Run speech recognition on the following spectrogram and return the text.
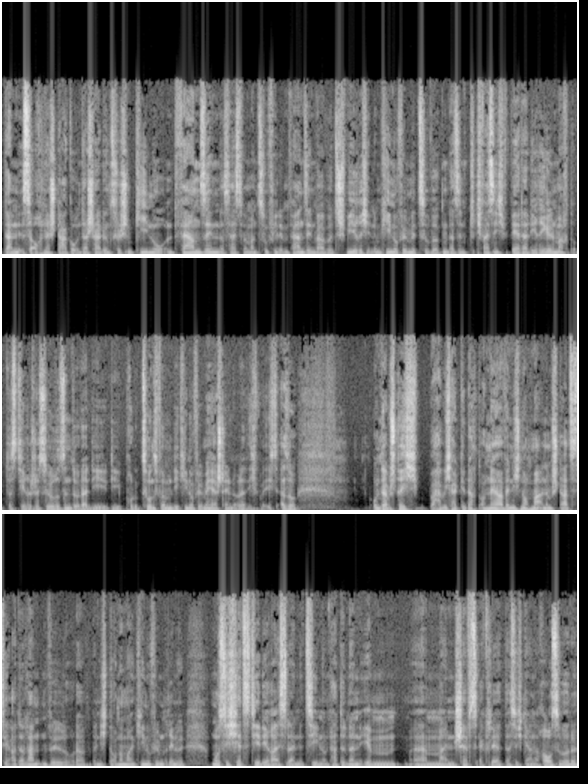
Dann ist auch eine starke Unterscheidung zwischen Kino und Fernsehen. Das heißt, wenn man zu viel im Fernsehen war, wird es schwierig, in einem Kinofilm mitzuwirken. Da sind, ich weiß nicht, wer da die Regeln macht, ob das die Regisseure sind oder die, die Produktionsfirmen, die Kinofilme herstellen oder ich, ich also unterm Strich habe ich halt gedacht, oh naja, wenn ich noch mal an einem Staatstheater landen will oder wenn ich doch noch mal einen Kinofilm drehen will, muss ich jetzt hier die Reißleine ziehen und hatte dann eben ähm, meinen Chefs erklärt, dass ich gerne raus würde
